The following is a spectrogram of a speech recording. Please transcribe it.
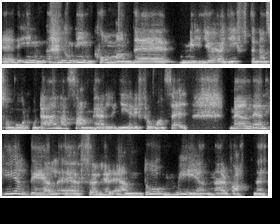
eh, in, de inkommande miljögifterna som vårt moderna samhälle ger ifrån sig. Men en hel del eh, följer ändå med när vattnet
